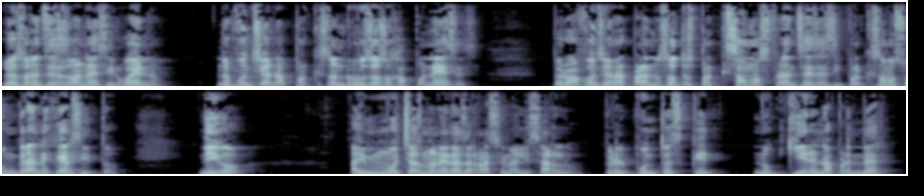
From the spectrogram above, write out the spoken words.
Los franceses van a decir, bueno, no funciona porque son rusos o japoneses, pero va a funcionar para nosotros porque somos franceses y porque somos un gran ejército. Digo, hay muchas maneras de racionalizarlo, pero el punto es que no quieren aprender.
